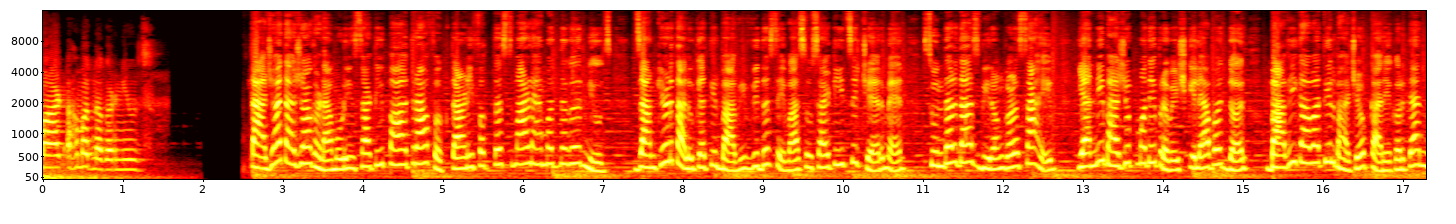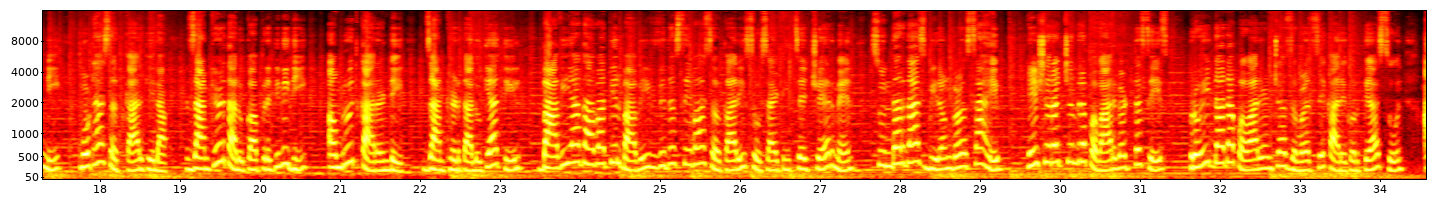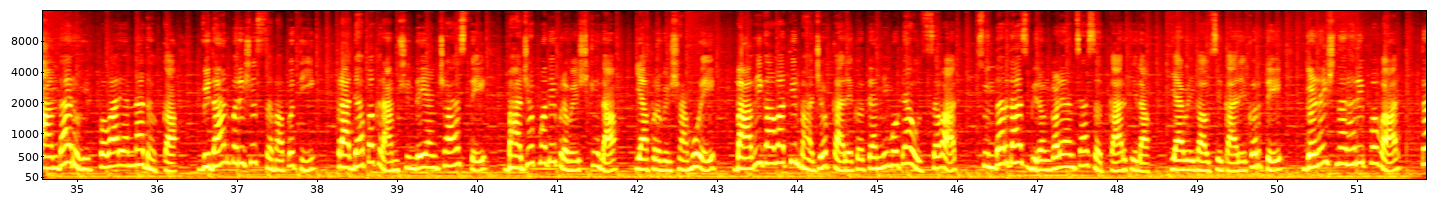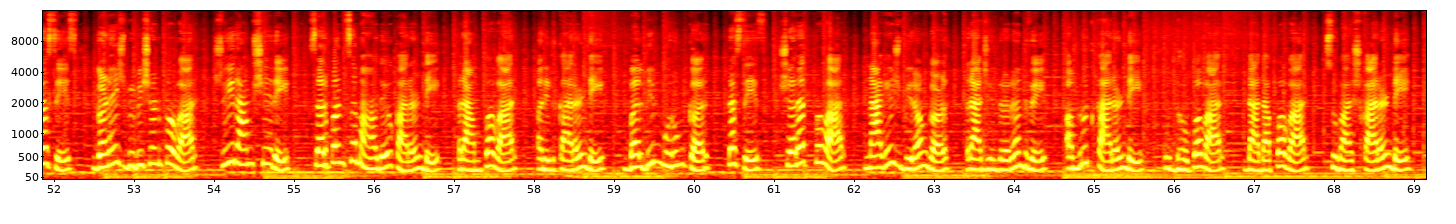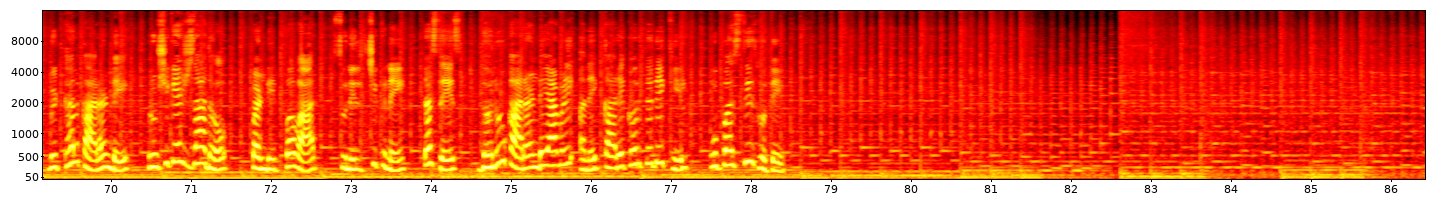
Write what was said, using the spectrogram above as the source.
Smart Ahmednagar news. ताज्या ताज्या घडामोडींसाठी पाहत राहा फक्त आणि फक्त स्मार्ट अहमदनगर न्यूज. जामखेड तालुक्यातील बावी विविध सेवा सोसायटीचे चेअरमॅन सुंदरदास बिरंगळ साहेब यांनी भाजपमध्ये प्रवेश केल्याबद्दल बावी गावातील भाजप कार्यकर्त्यांनी मोठा सत्कार केला. जामखेड तालुका प्रतिनिधी अमृत कारंडे. जामखेड तालुक्यातील बावी या गावातील बावी विविध सेवा सहकारी सोसायटीचे चेअरमॅन सुंदरदास बिरंगळ साहेब हे शरदचंद्र पवार गट तसेच रोहितदादा पवार यांच्या जवळचे कार्यकर्ते असून आमदार रोहित पवार यांना धक्का विधान परिषद सभापती प्राध्यापक राम शिंदे यांच्या हस्ते भाजपमध्ये प्रवेश केला. या प्रवेशामुळे बावी गावातील भाजप कार्यकर्त्यांनी मोठ्या उत्सवात सुंदरदास बिरंगळ यांचा सत्कार केला. यावेळी गावचे कार्यकर्ते गणेश नरहरी पवार तसेच गणेश बिभीषण पवार श्रीराम शेरे सरपंच महादेव कारंडे राम पवार अनिल कारंडे बलभीम मुरुमकर तसेच शरद पवार नागेश बिरंगळ राजेंद्र रंधवे अमृत कारंडे उद्धव पवार दादा पवार सुभाष कारंडे विठ्ठल कारंडे ऋषिकेश जाधव पंडित पवार सुनील चिकणे तसेच धनु कारंडे यावेळी अनेक कार्यकर्ते देखील उपस्थित होते.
